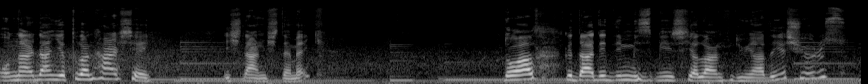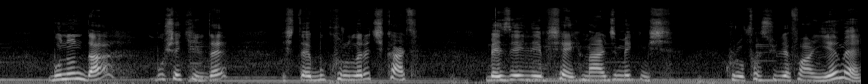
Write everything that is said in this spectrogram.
Onlardan yapılan her şey işlenmiş demek. Doğal gıda dediğimiz bir yalan dünyada yaşıyoruz. Bunun da bu şekilde işte bu kuruları çıkart. Bezelye şey mercimekmiş, kuru fasulye falan yeme.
